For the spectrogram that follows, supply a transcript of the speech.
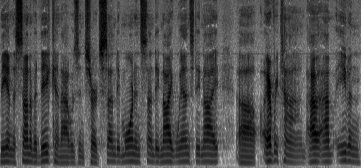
being the son of a deacon, I was in church Sunday morning, Sunday night, Wednesday night, uh, every time. I, I'm even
